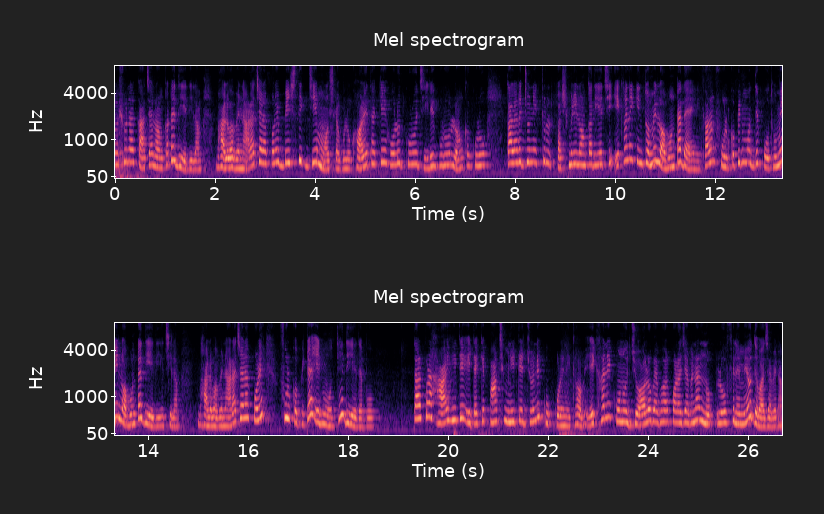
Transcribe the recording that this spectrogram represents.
রসুন আর কাঁচা লঙ্কাটা দিয়ে দিলাম। ভালোভাবে নাড়াচাড়া করে বেসিক যে মশলাগুলো ঘরে থাকে, হলুদ গুঁড়ো, জিরে গুঁড়ো, লঙ্কা গুঁড়ো, কালারের জন্য একটু কাশ্মীরি লঙ্কা দিয়েছি। এখানে কিন্তু আমি লবণটা দেয়নি, কারণ ফুলকপির মধ্যে প্রথমেই লবণটা দিয়ে দিয়েছিলাম। ভালোভাবে নাড়াচাড়া করে ফুলকপিটা এর মধ্যে দিয়ে দেবো। তারপর হাই হিটে এটাকে পাঁচ মিনিটের জন্য কুক করে নিতে হবে। এখানে কোনো জলও ব্যবহার করা যাবে না, লো ফ্লেমেও দেওয়া যাবে না।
